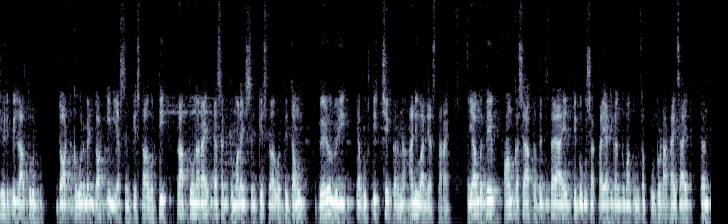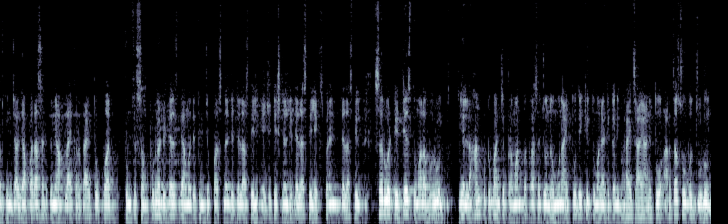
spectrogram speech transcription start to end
ZP Latur dot government dot in या संकेतस्थळावरती प्राप्त होणार आहे. त्यासाठी तुम्हाला या संकेतस्थळावरती जाऊन वेळोवेळी या गोष्टी चेक करणं अनिवार्य असणार आहे. यामध्ये फॉर्म कशा पद्धतीचा आहे ते बघू शकता. या ठिकाणी तुम्हाला तुमचा फोटो टाकायचा आहे. त्यानंतर तुमच्या ज्या पदासाठी तुम्ही अप्लाय करताय तो पद तुमचे संपूर्ण डिटेल्स त्यामध्ये तुमचे पर्सनल डिटेल असतील एज्युकेशनल डिटेल असतील एक्सपिरियन्स डिटेल असतील सर्व डिटेल्स तुम्हाला भरून हे लहान कुटुंबांचे प्रमाणपत्राचा जो नमुना आहे तो देखील तुम्हाला या ठिकाणी भरायचा आहे. आणि तो अर्जासोबत जोडून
